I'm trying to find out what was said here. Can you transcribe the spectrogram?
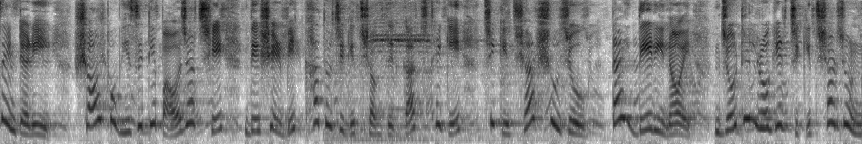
সেন্টারে স্বল্প ভিজিটে পাওয়া যাচ্ছে দেশের বিখ্যাত চিকিৎসকদের কাছ থেকে চিকিৎসার সুযোগ। তাই দেরি নয়। জটিল রোগের চিকিৎসার জন্য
